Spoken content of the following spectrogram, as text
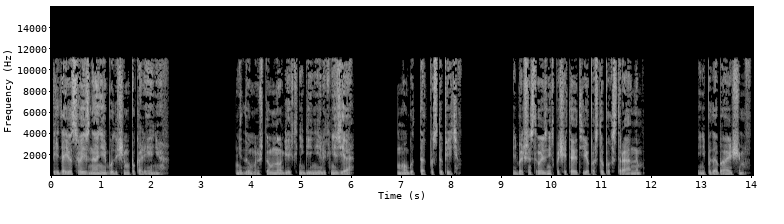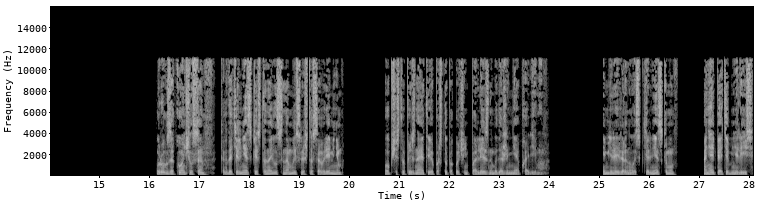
передает свои знания будущему поколению. Не думаю, что многие княгини или князья могут так поступить. Ведь большинство из них посчитают ее поступок странным и неподобающим. Урок закончился, когда Тельнецкий остановился на мысли, что со временем общество признает ее поступок очень полезным и даже необходимым. Эмилия вернулась к Тельнецкому. Они опять обнялись,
